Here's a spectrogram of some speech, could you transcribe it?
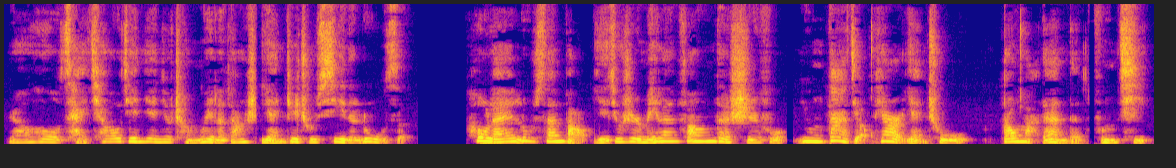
然后彩敲渐渐就成为了当时演这出戏的路子。后来陆三宝，也就是梅兰芳的师傅，用大脚片演出刀马旦的风气。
